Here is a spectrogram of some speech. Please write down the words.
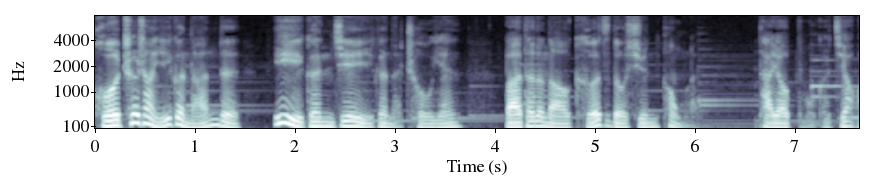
火车上一个男的，一根接一根的抽烟，把他的脑壳子都熏痛了，他要补个觉。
